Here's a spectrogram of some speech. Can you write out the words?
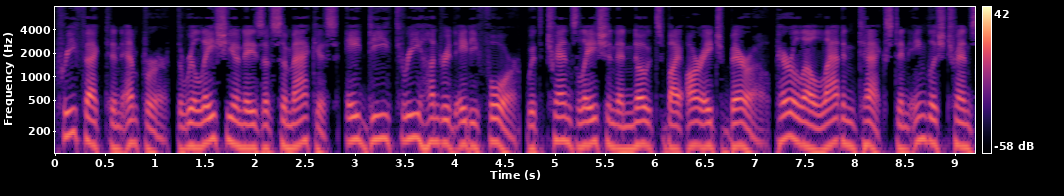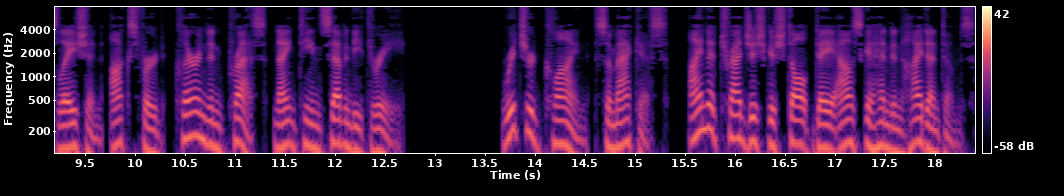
Prefect and Emperor, The Relationes of Symmachus, AD 384, with translation and notes by R. H. Barrow parallel Latin text and English translation, Oxford, Clarendon Press, 1973. Richard Klein, Symmachus. Eine tragische Gestalt des ausgehenden Heidentums.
